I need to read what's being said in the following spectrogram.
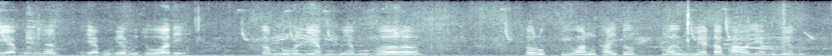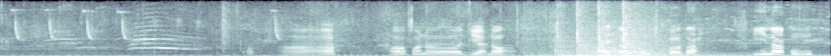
લેબુ છે ને, લેબુ બેબુ જોવા દે. તમનું લેબુ બેબુ હ. થોડુંક પીવાનું થાય તો મારે ઉમેરતા ફાવે લેબુ બેબુ. હા હા પણ જે ન તાર હું ખતા પી નાખું હા.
